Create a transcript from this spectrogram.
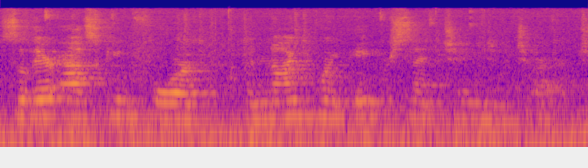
So they're asking for a nine point eight percent change in charge.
